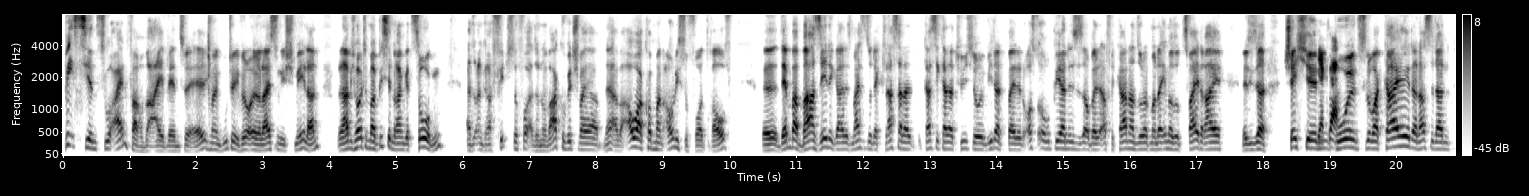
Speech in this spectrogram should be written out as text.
bisschen zu einfach war eventuell. Ich meine, gut, ich will eure Leistung nicht schmälern. Und dann habe ich heute mal ein bisschen dran gezogen. Also an Grafitsch sofort, also Novakovic war ja, ne, aber Auer kommt man auch nicht sofort drauf. Äh, Demba Bar, Senegal ist meistens so der Klassiker, Klassiker natürlich, so wie das bei den Osteuropäern ist, ist es auch bei den Afrikanern so, dass man da immer so zwei, drei, ne, dieser Tschechien, Ja. Polen, Slowakei, dann hast du dann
